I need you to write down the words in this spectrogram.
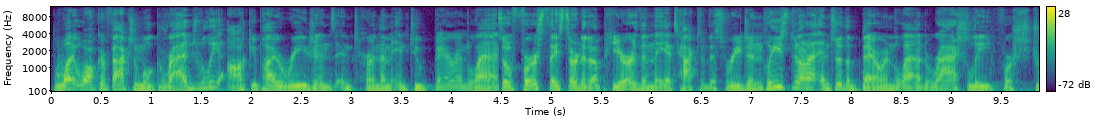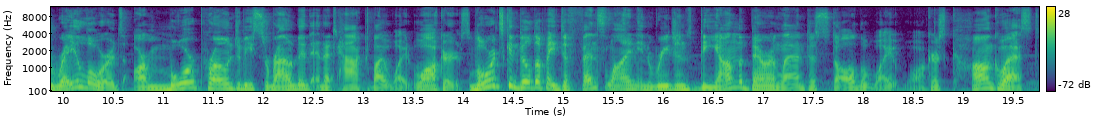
The White Walker faction will gradually occupy regions and turn them into barren land. So first they started up here then they attacked this region. Please do not enter the barren land rashly for stray lords are more prone to be surrounded and attacked by White Walkers lords can build up a defense line in regions beyond the barren land to stall the White Walkers conquest.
